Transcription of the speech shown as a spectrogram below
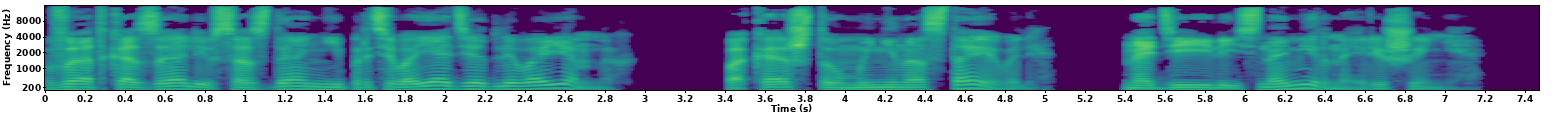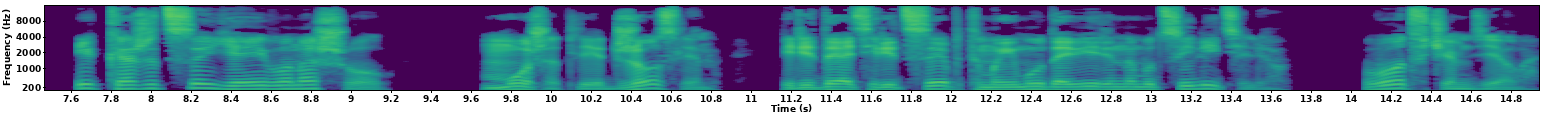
Вы отказали в создании противоядия для военных. Пока что мы не настаивали, надеялись на мирное решение. И, кажется, я его нашел. Может ли Джослин передать рецепт моему доверенному целителю? Вот в чем дело.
